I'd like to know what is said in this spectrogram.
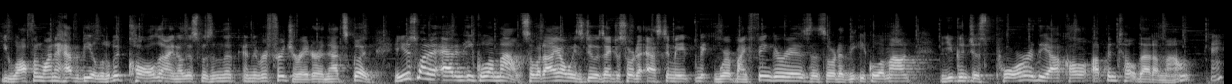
you often want to have it be a little bit cold. And I know this was in the, in the refrigerator, and that's good. And you just want to add an equal amount. So what I always do is I just sort of estimate where my finger is and sort of the equal amount. And you can just pour the alcohol up until that amount. Okay.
